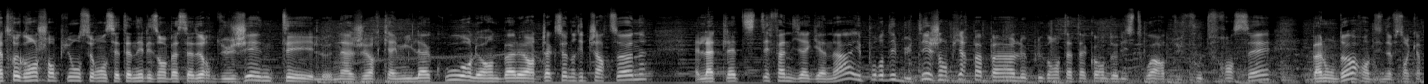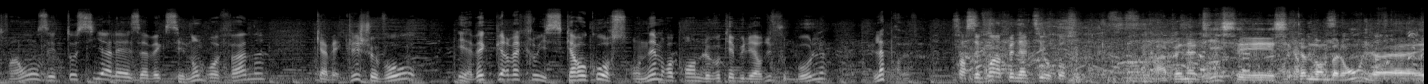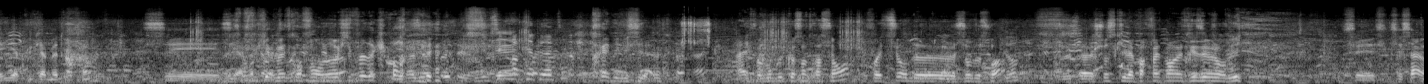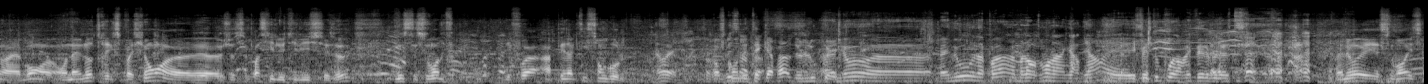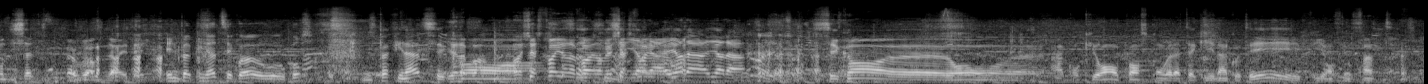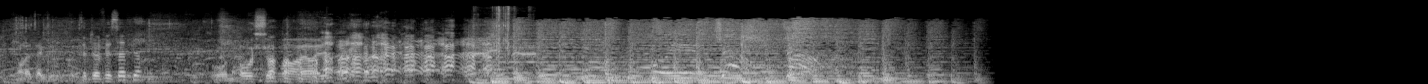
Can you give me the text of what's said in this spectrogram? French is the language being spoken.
Quatre grands champions seront cette année les ambassadeurs du GNT, le nageur Camille Lacour, le handballeur Jackson Richardson, l'athlète Stéphane Diagana et pour débuter Jean-Pierre Papin, le plus grand attaquant de l'histoire du foot français, Ballon d'or en 1991, est aussi à l'aise avec ses nombreux fans qu'avec les chevaux et avec Pierre Vercruis. Car aux courses, on aime reprendre le vocabulaire du football, la preuve. Alors c'est quoi un penalty aux courses? Un penalty, c'est comme dans le ballon, il n'y a, plus qu'à mettre au fond. C'est plus qu'à mettre au fond, non, je suis pas d'accord. C'est marquer un penalty Très difficile. Ah, il faut beaucoup de concentration, il faut être sûr de, sûr de soi, euh, chose qu'il a parfaitement maîtrisée aujourd'hui. C'est ça, ouais. bon, on a une autre expression, euh, je ne sais pas s'ils l'utilisent chez eux. Nous, c'est souvent des fois, un penalty sans goal. Ah ouais, Parce qu'on était capable de le louper. nous, euh, ben nous, on n'a pas, malheureusement, on a un gardien et il fait tout pour arrêter le penalty. Ben nous, et souvent, ils sont 17 pour pouvoir nous arrêter. Et une papinade, c'est quoi aux, aux courses Une papinade, c'est Il y en a quand... On cherche pas, il y en a pas. Il y en a, il y en a, il y en a. C'est quand euh, on- euh, un concurrent pense qu'on va l'attaquer d'un côté et puis on fait une feinte, on l'attaque de l'autre. T'as déjà fait ça, Pierre? Oh non. Oh, sûrement.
